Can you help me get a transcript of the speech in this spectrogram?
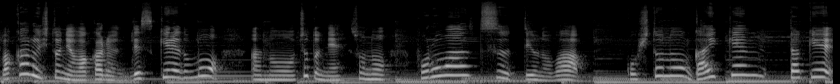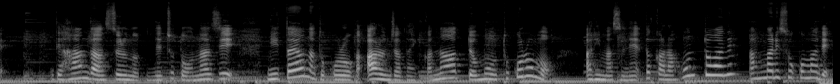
分かる人には分かるんですけれどもあのちょっとねそのフォロワー数っていうのはこう人の外見だけで判断するのってねちょっと同じ似たようなところがあるんじゃないかなって思うところもありますね。だから本当はねあんまりそこまで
